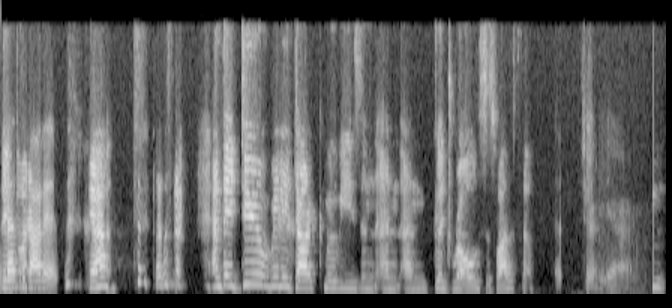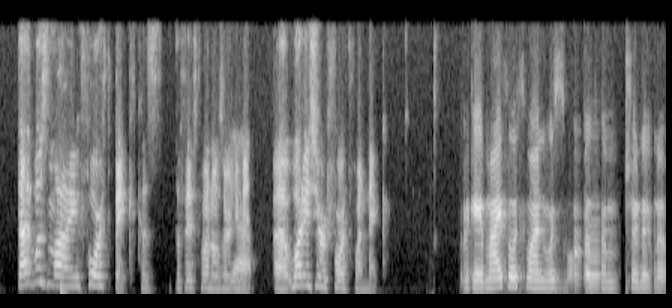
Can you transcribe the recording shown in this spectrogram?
they that's about it. Yeah. The- and they do really dark movies and, and, and good roles as well. So Sure. Yeah. that was my fourth pick because the fifth one was already Yeah. made. Uh, what is your fourth one, Nick? Okay, my fourth one was also mentioned in an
